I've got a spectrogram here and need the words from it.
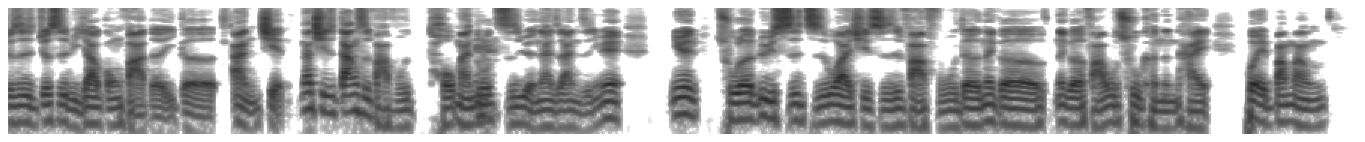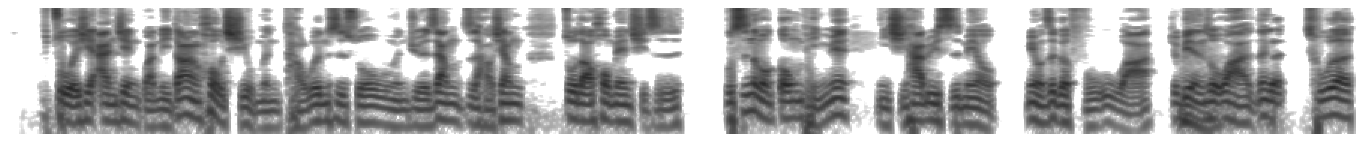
就是就是比较公法的一个案件。那其实当时法服投蛮多资源在这案子，因为。因为除了律师之外，其实法服的那个那个法务处可能还会帮忙做一些案件管理。当然，后期我们讨论是说，我们觉得这样子好像做到后面其实不是那么公平，因为你其他律师没有没有这个服务啊，就变成说哇，那个除了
